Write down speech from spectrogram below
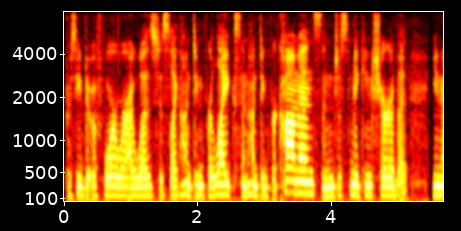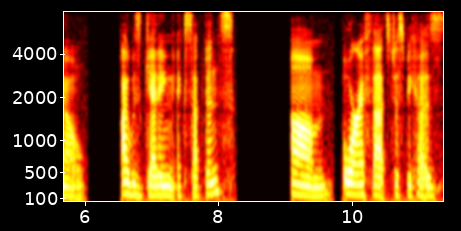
perceived it before, where I was just like hunting for likes and hunting for comments and just making sure that, you know, I was getting acceptance. Um, or if that's just because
